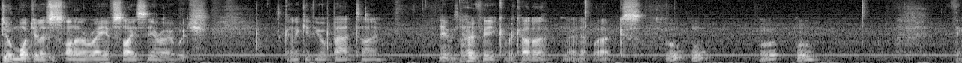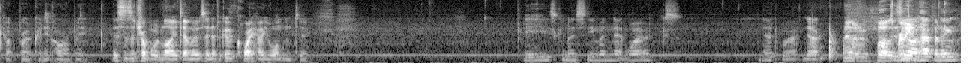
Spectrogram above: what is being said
do a modulus on an array of size zero, which is going to give you a bad time. Here we So go. hopefully you can recover. No networks. Ooh, ooh, ooh, ooh. I think I've broken it horribly. This is the trouble with live demos; they never go quite how you want them to. Please, can I see my networks? Network? No. No, well, it was it's brilliant. not happening.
